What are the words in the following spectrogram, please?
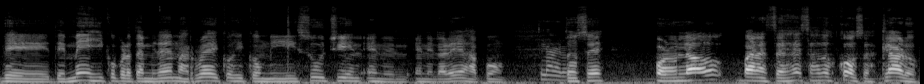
de, de México, pero también la de Marruecos y comí sushi en, en el, en el área de Japón. Claro. Entonces, por un lado, van a ser esas dos cosas. Claro,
